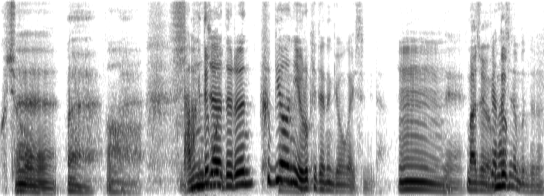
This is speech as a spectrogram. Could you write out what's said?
그렇죠. 네. 네. 아, 남자들은 뭐, 흡연이 음. 이렇게 되는 경우가 있습니다. 음. 네. 맞아요. 흡연하시는 분들은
